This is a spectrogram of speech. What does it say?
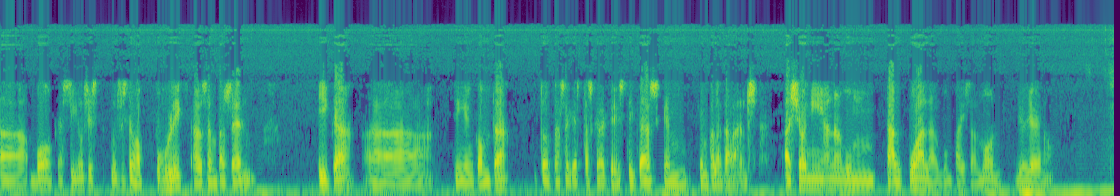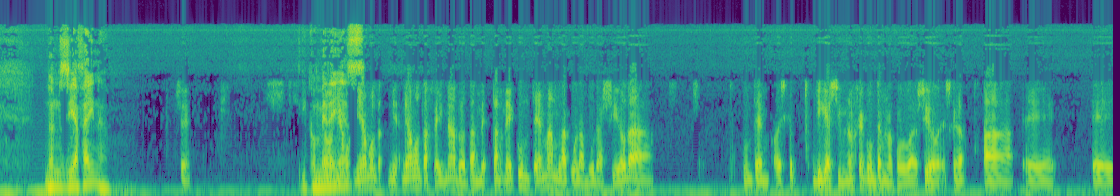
uh, bo que sigui un, un sistema públic al 100% i que uh, tingui en compte totes aquestes característiques que hem, que hem parlat abans. Això n'hi ha en algun, tal qual, algun país del món? Jo diria que no. Doncs hi ha feina. I com bé no, deies... N'hi ha, ha, molta, ha molta feina, però també, també comptem amb la col·laboració de... Comptem, és que, diguéssim, no és que comptem amb la col·laboració, és que uh, eh, eh,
